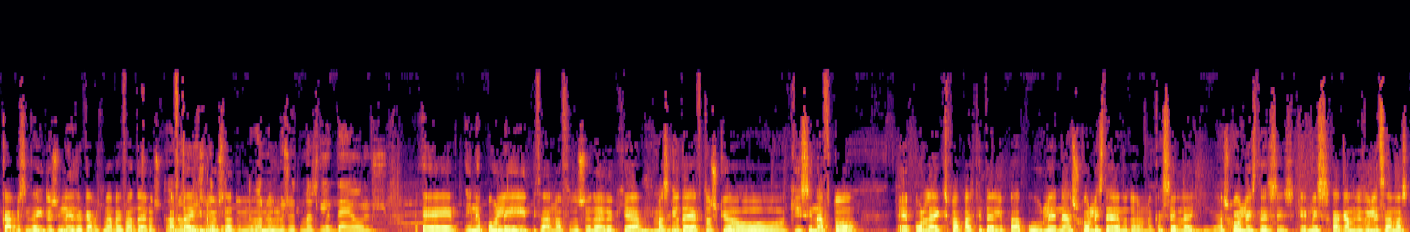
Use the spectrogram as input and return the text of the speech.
Κάποια στιγμή θα γίνει το συνέδριο, κάποια στιγμή θα πάει φαντάρος. Εγώ Αυτά έχει νομίζω μπροστά ότι- του. Εγώ νομίζω. νομίζω ότι μας γλεντάει όλους. Ε, είναι πολύ πιθανό αυτό το σενάριο πια. Μας γλεντάει αυτός και, ο, και η συναυτό, ε, πολλά παπάς και τα λοιπά, που λένε ασχολείστε με τον Κασελάκη, ασχολείστε εσείς και εμείς θα κάνουμε τη δουλίτσα μας.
